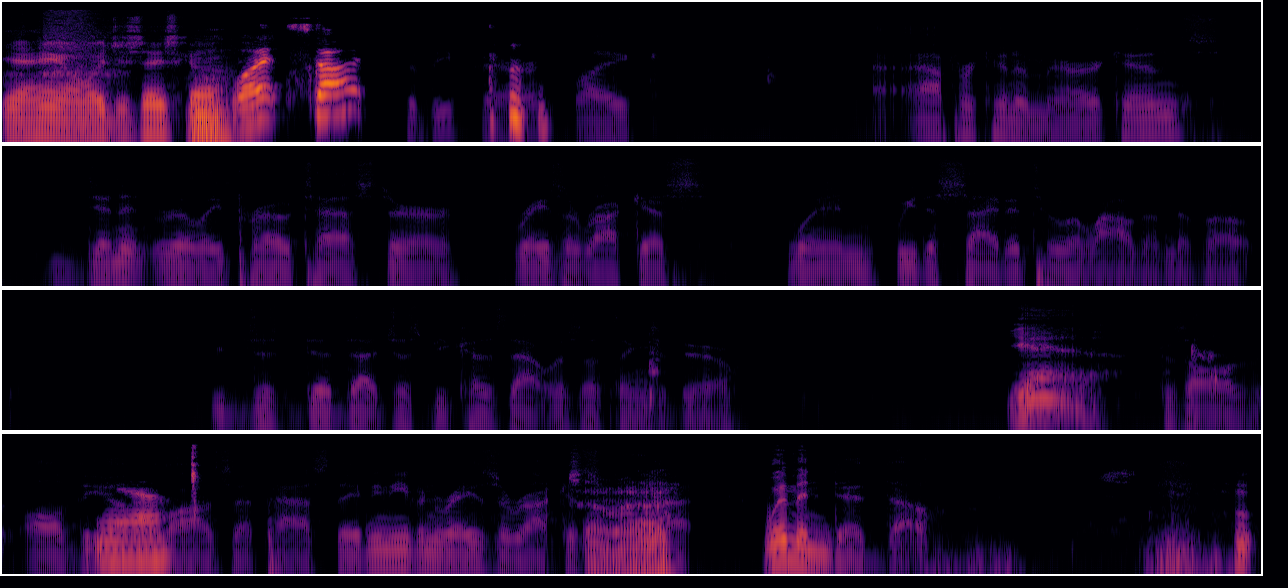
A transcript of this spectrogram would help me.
Yeah. Hang on. What'd you say, Scott? mm, What, Scott? to be fair, like African Americans didn't really protest or raise a ruckus when we decided to allow them to vote. We just did that just because that was the thing to do. Yeah. Because all of all of the Yeah. other laws that passed, they didn't even raise a ruckus don't that. Women did though.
